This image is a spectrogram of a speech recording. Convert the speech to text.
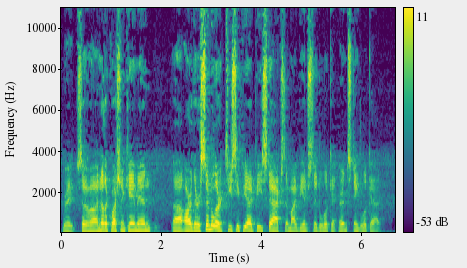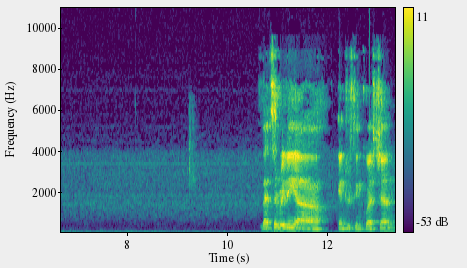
Great. So uh, another question came in: uh, Are there similar TCP/IP stacks that might be interested to look at, interesting to look at? that's a really uh, interesting question.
